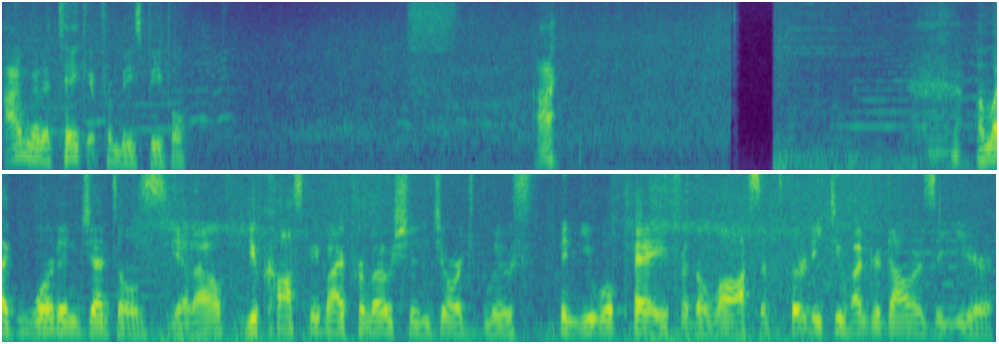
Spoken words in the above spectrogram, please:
I'm going to take it from these people. I I'm like Warden Gentles, you know? You cost me my promotion, George Bluth, and you will pay for the loss of $3,200 a year.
